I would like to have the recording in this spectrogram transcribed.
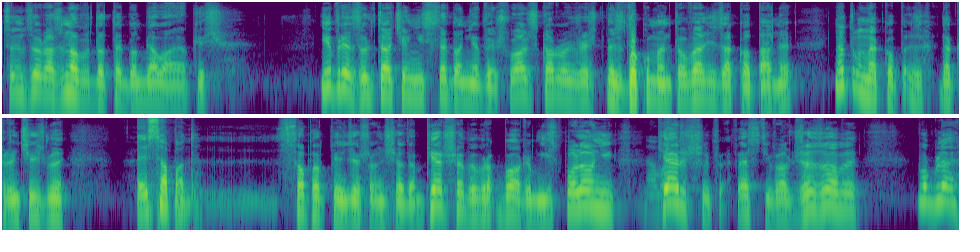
cenzura znowu do tego miała jakieś... I w rezultacie nic z tego nie wyszło, ale skoro żeśmy zdokumentowali Zakopane, no to nakręciliśmy Y, Sopot. Sopot 57. Pierwsze wybory Miss Polonii, pierwszy fe- festiwal jazzowy. W ogóle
